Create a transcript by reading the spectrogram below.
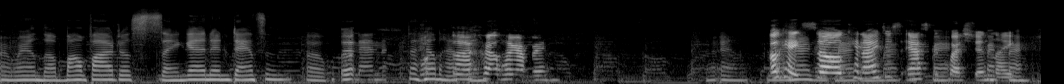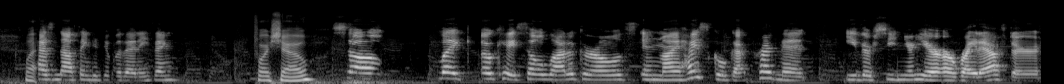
Around the bonfire, just singing and dancing. Oh, uh, the hell Uh, happened? hell happened? Uh, Okay, so can I just ask a question, like- what Has nothing to do with anything. for show? So, like, okay, so a lot of girls in my high school got pregnant either senior year or right after.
